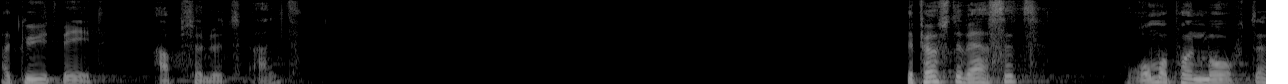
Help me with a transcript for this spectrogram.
at Gud vet absolutt alt. Det første verset rommer på en måte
